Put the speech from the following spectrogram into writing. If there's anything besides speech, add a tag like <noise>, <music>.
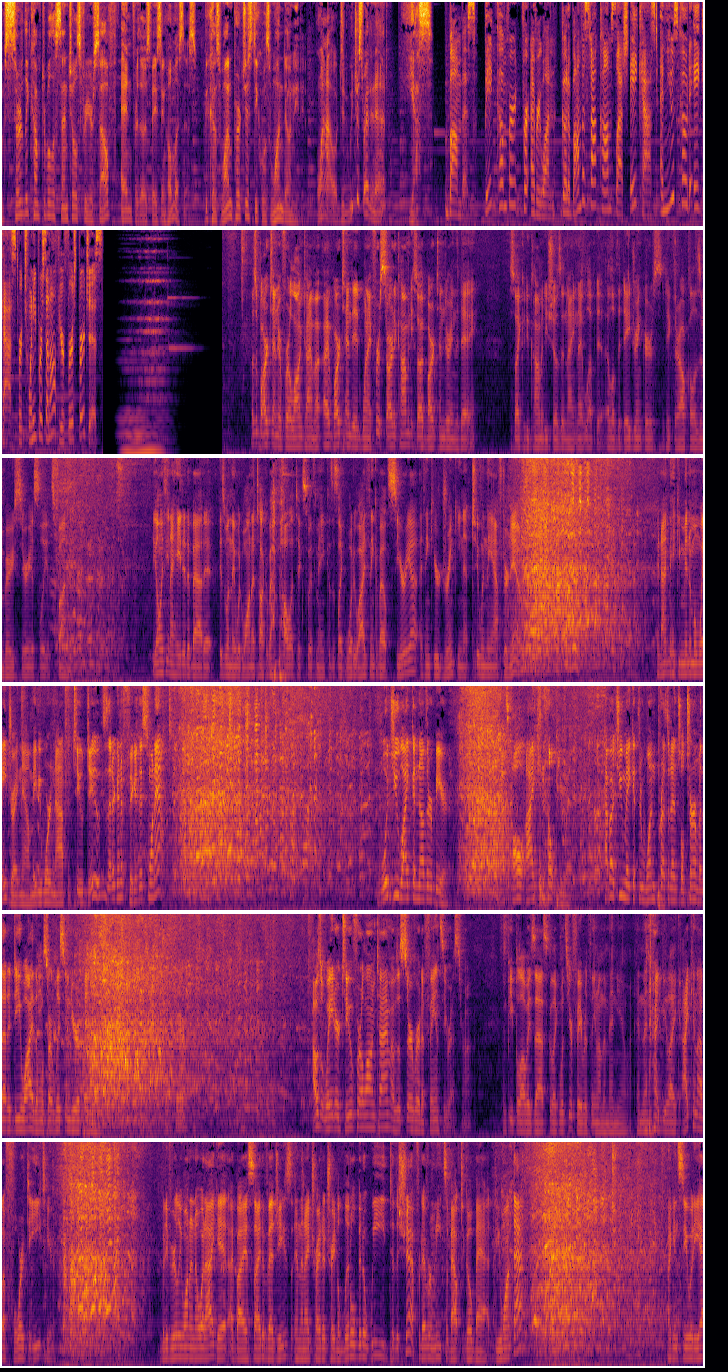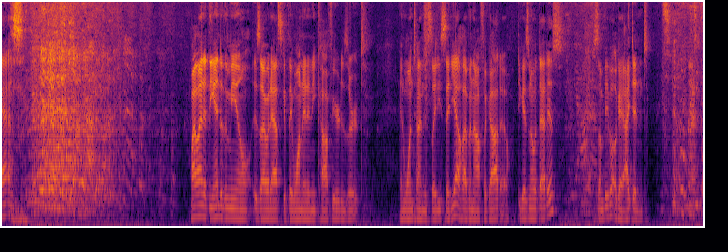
Absurdly comfortable essentials for yourself And for those facing homelessness. because one purchased equals one donated. Wow, did we just write an ad? Yes. Bombas. Big comfort for everyone. Go to bombas.com slash ACAST and use code ACAST for 20% off your first purchase. I was a bartender for a long time. I, I bartended when I first started comedy, so I would bartend during the day. So I could do comedy shows at night, and I loved it. I love the day drinkers. They take their alcoholism very seriously. It's fun. <laughs> the only thing I hated about it is when they would want to talk about <laughs> politics with me, because it's like, what do I think about Syria? I think you're drinking at 2 in the afternoon. <laughs> and I'm making minimum wage right now. Maybe we're not the two dudes that are going to figure this one out. Would you like another beer? That's all I can help you with. How about you make it through one presidential term without a DUI, then we'll start listening to your opinions. <laughs> Is that fair? I was a waiter too for a long time. I was a server at a fancy restaurant. And people always ask, like, what's your favorite thing on the menu? And then <laughs> I'd be like, I cannot afford to eat here. <laughs> But if you really want to know what I get, I buy a side of veggies and then I try to trade a little bit of weed to the chef, whatever meat's about to go bad. Do you want that? I can see what he has. My line at the end of the meal is I would ask if they wanted any coffee or dessert. And one time this lady said, Yeah, I'll have an affogato. Do you guys know what that is? Yeah. Some people? Okay, I didn't. <laughs>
